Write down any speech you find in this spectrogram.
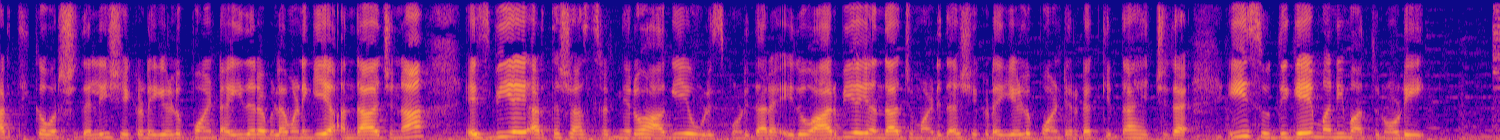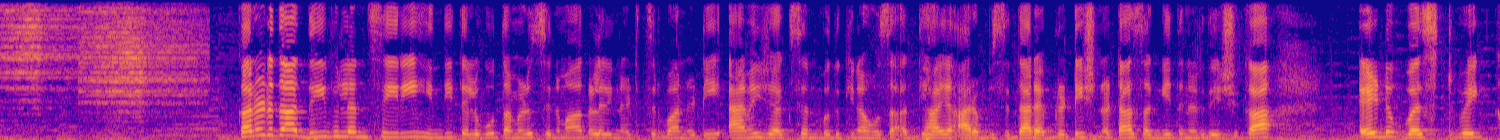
ಆರ್ಥಿಕ ವರ್ಷದಲ್ಲಿ ಶೇಕಡ ಏಳು ಪಾಯಿಂಟ್ ಐದರ ಬೆಳವಣಿಗೆಯ ಅಂದಾಜಿನ ಎಸ್ಬಿಐ ಅರ್ಥಶಾಸ್ತ್ರಜ್ಞರು ಹಾಗೆಯೇ ಉಳಿಸಿಕೊಂಡಿದ್ದಾರೆ. ಇದು ಆರ್ಬಿಐ ಅಂದಾಜು ಮಾಡಿದ ಶೇಕಡ ಏಳು ಪಾಯಿಂಟ್ ಎರಡಕ್ಕಿಂತ ಹೆಚ್ಚಿದೆ. ಈ ಸುದ್ದಿಗೆ ಮನಿ ಮಾತು ನೋಡಿ. ಕನ್ನಡದ ದಿ ವಿಲನ್ ಸೇರಿ, ಹಿಂದಿ, ತೆಲುಗು, ತಮಿಳು ಸಿನಿಮಾಗಳಲ್ಲಿ ನಟಿಸಿರುವ ನಟಿ ಆಮಿ ಜಾಕ್ಸನ್ ಬದುಕಿನ ಹೊಸ ಅಧ್ಯಾಯ ಆರಂಭಿಸಿದ್ದಾರೆ. ಬ್ರಿಟಿಷ್ ನಟ, ಸಂಗೀತ ನಿರ್ದೇಶಕ ಎಡ್ ವೆಸ್ಟ್ವಿಕ್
